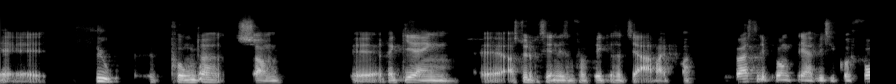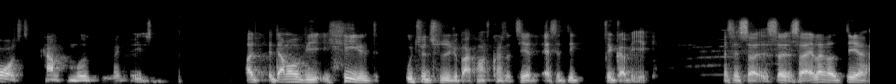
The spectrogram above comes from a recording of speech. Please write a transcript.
øh, syv punkter, som øh, regeringen øh, og støttepartierne ligesom forpligter sig til at arbejde for. Det første det punkt det er, at vi skal gå forrest i kampen mod klimakrisen. Og der må vi helt utvetydigt bare konstatere, at altså, det, det gør vi ikke. Altså, så, så, så allerede der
